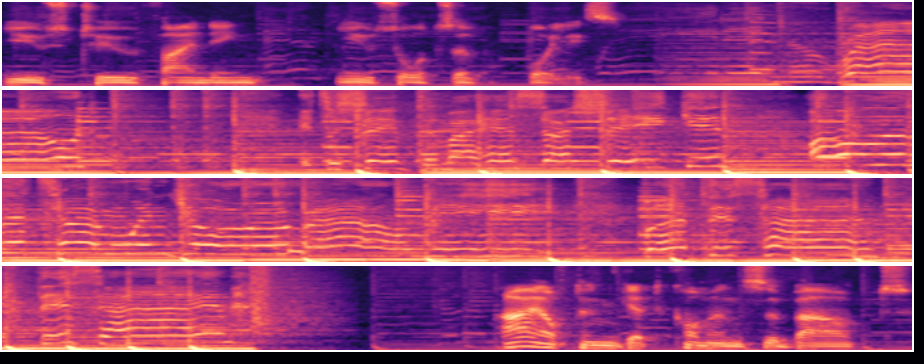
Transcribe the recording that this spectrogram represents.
used to finding new sorts of boilies. My hands start shaking all of the time when you're around me. But this time, this time. I often get comments about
